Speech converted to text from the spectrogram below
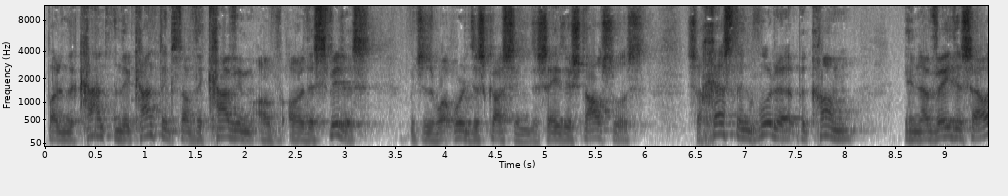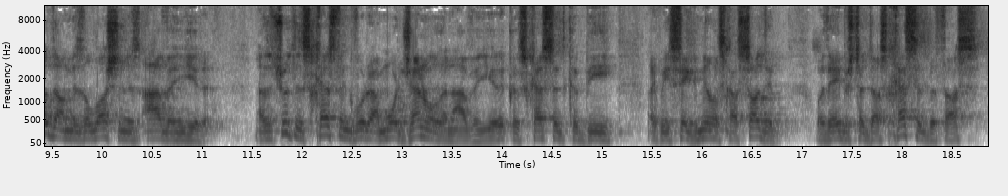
But in the, con- in the context of the kavim of, or the sefiros, which is what we're discussing, the Seder Shtalshalos, so Chesed and Gvura become, in Aveda Sa'odam, is the Lashon is Av and Yira. Now the truth is Chesed and Gvura are more general than Av and Yira, because Chesed could be, like we say, Gmilas Chasodim, or the Abishta does Chesed with us,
